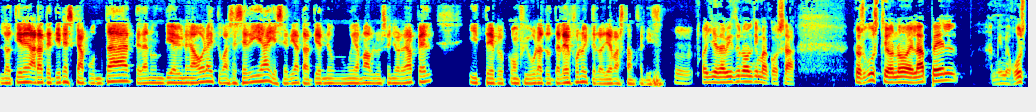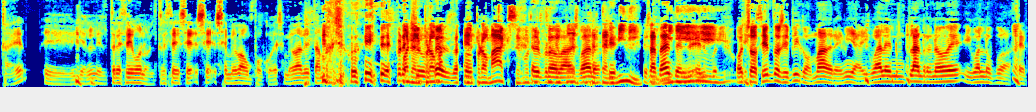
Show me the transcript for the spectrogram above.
lo tiene, ahora te tienes que apuntar, te dan un día y una hora y tú vas ese día y ese día te atiende un muy amable un señor de Apple y te configura tu teléfono y te lo llevas tan feliz. Mm. Oye, David, una última cosa. Nos guste o no el Apple, a mí me gusta, ¿eh? eh y el, 13, bueno, el 13 se, se, me va un poco, ¿eh? Se me va de tamaño y de Bueno, el Pro, el Pro Max, hemos el Pro Max, bueno, el Mini. Exactamente, el, 800 y pico, madre mía. Igual en un plan renove, igual lo puedo hacer.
